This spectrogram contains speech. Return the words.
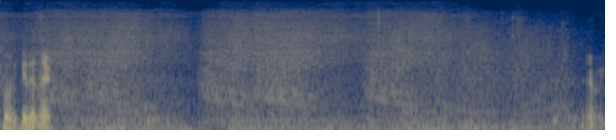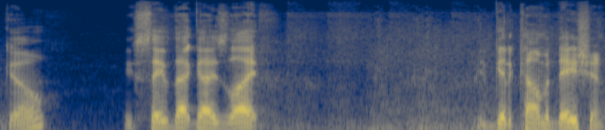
Come on, get in there. There we go. You saved that guy's life. You'd get accommodation.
